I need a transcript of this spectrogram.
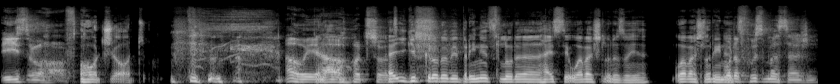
Eselhaft. Hotshot. Oh ja, Genau. Hotshot. Ja, ich geb gerade wie Brennnessel oder heiße Ohrwaschel oder so hier. Ohrwaschlerin. Oder Fußmassagen.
